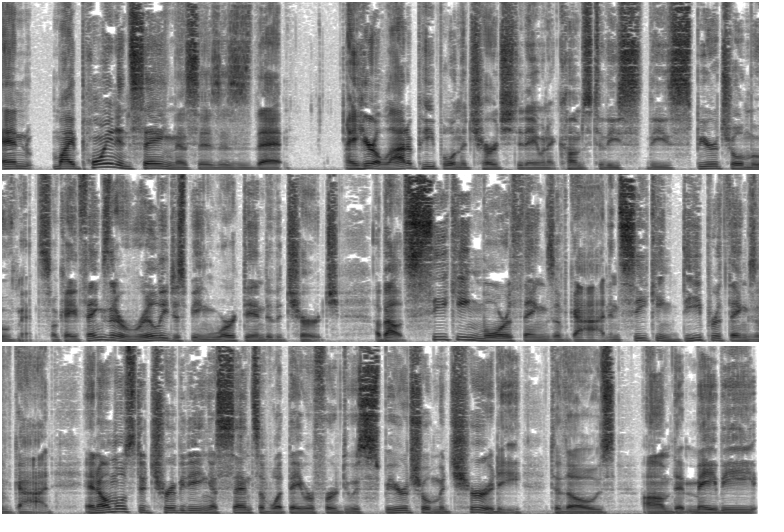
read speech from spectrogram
And my point in saying this is, is that I hear a lot of people in the church today when it comes to these these spiritual movements, okay? Things that are really just being worked into the church about seeking more things of God and seeking deeper things of God and almost attributing a sense of what they refer to as spiritual maturity to those um, that maybe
